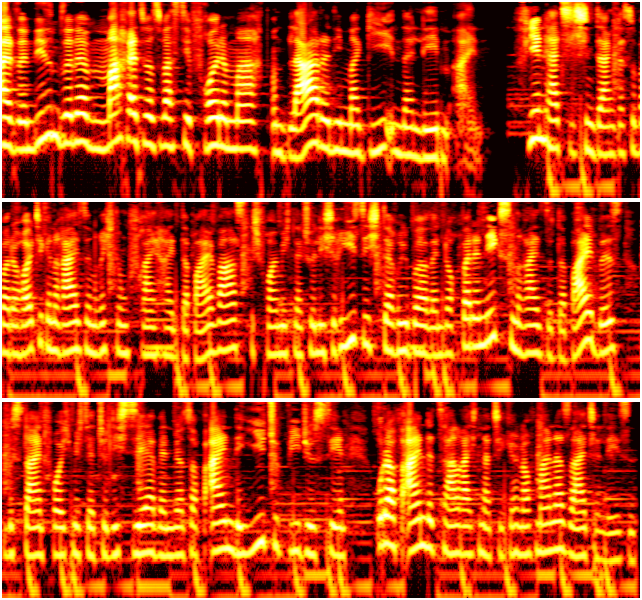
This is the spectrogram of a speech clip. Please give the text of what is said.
Also in diesem Sinne, mach etwas, was dir Freude macht und lade die Magie in dein Leben ein. Vielen herzlichen Dank, dass du bei der heutigen Reise in Richtung Freiheit dabei warst. Ich freue mich natürlich riesig darüber, wenn du auch bei der nächsten Reise dabei bist. Und bis dahin freue ich mich natürlich sehr, wenn wir uns auf einen der YouTube-Videos sehen oder auf einen der zahlreichen Artikeln auf meiner Seite lesen.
